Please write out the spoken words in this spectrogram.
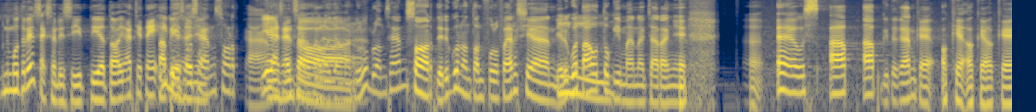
muternya Sex and the City atau RCTI tapi itu biasanya. sensor kan Iya, sensor. kalau zaman dulu belum sensor jadi gue nonton full version jadi gue Hmm. tahu tuh gimana caranya eh Eus up up gitu kan kayak oke oke oke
